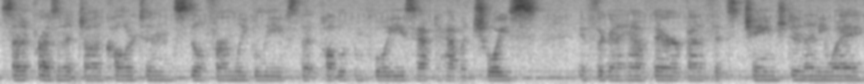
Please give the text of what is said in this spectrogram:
Senate President John Cullerton still firmly believes that public employees have to have a choice if they're gonna have their benefits changed in any way.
